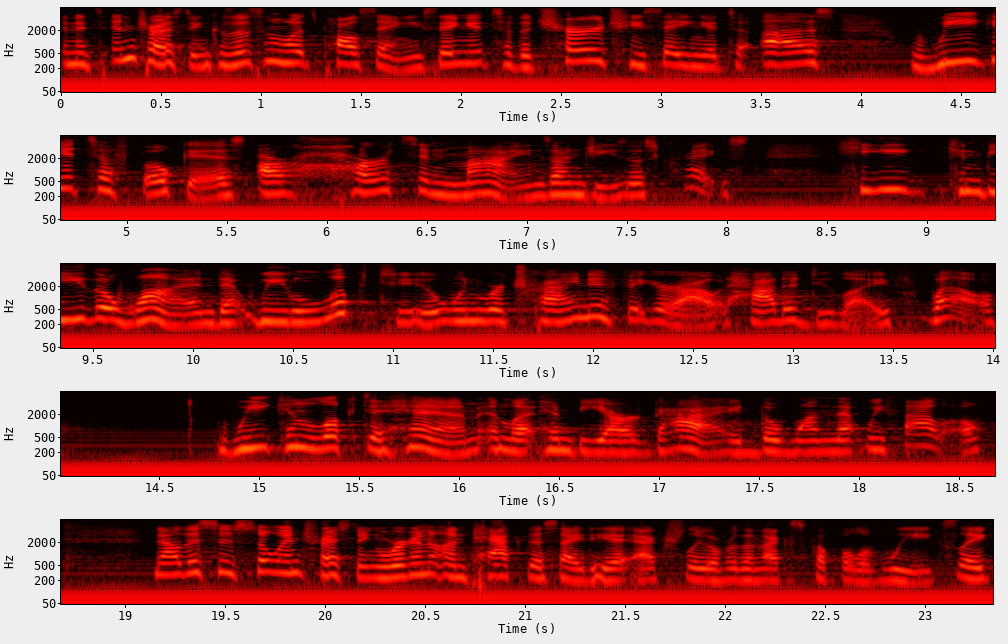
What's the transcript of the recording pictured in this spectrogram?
And it's interesting because this is what Paul's saying. He's saying it to the church, he's saying it to us. We get to focus our hearts and minds on Jesus Christ. He can be the one that we look to when we're trying to figure out how to do life well we can look to him and let him be our guide, the one that we follow. Now, this is so interesting. We're going to unpack this idea actually over the next couple of weeks. Like,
